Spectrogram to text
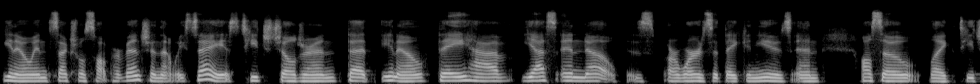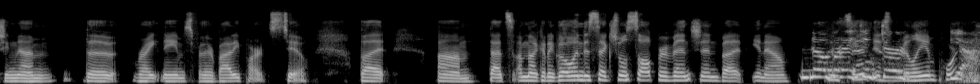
you know in sexual assault prevention that we say is teach children that you know they have yes and no is are words that they can use. And also like teaching them the right names for their body parts too. But um that's i'm not going to go into sexual assault prevention but you know no but i think is there really important. yeah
